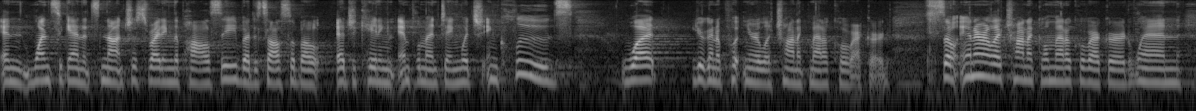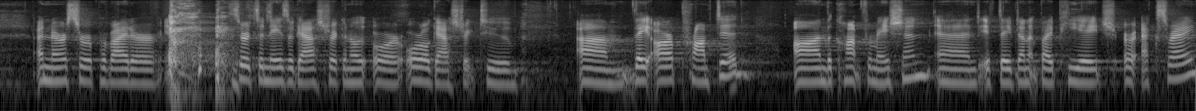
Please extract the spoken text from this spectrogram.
And once again, it's not just writing the policy, but it's also about educating and implementing, which includes what you're going to put in your electronic medical record. So in our electronic medical record, when a nurse or a provider inserts a nasogastric or oral gastric tube, um, they are prompted on the confirmation and if they've done it by pH or X-ray,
